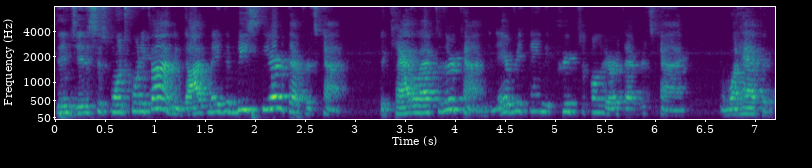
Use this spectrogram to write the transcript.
Then Genesis 1.25, and God made the beasts of the earth after its kind, the cattle after their kind, and everything that creeps upon the earth after its kind. And what happened?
